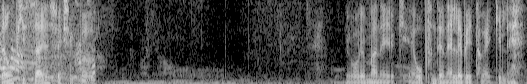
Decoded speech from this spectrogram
너무 비싸요 쉑쉑 버거. 그리고 오랜만에 이렇게 오픈된 엘리베이터가 있길래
